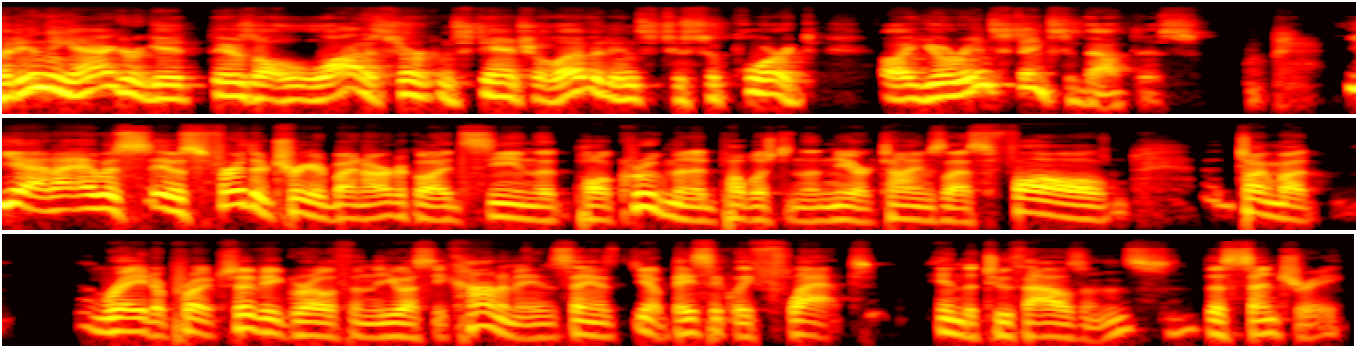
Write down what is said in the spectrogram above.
But in the aggregate, there's a lot of circumstantial evidence to support uh, your instincts about this. Yeah, and I, I, was it was further triggered by an article I'd seen that Paul Krugman had published in the New York Times last fall, talking about rate of productivity growth in the U.S. economy and saying it's you know basically flat in the 2000s, mm-hmm. this century.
